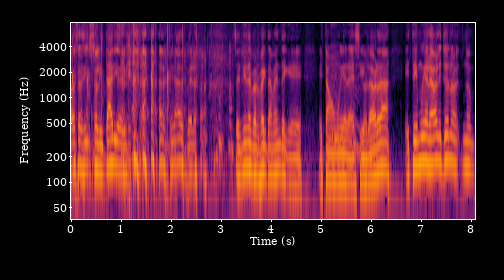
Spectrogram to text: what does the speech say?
aplauso así solitario al final, pero se entiende perfectamente que estamos muy agradecidos. La verdad, este es muy agradable. Yo no, no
